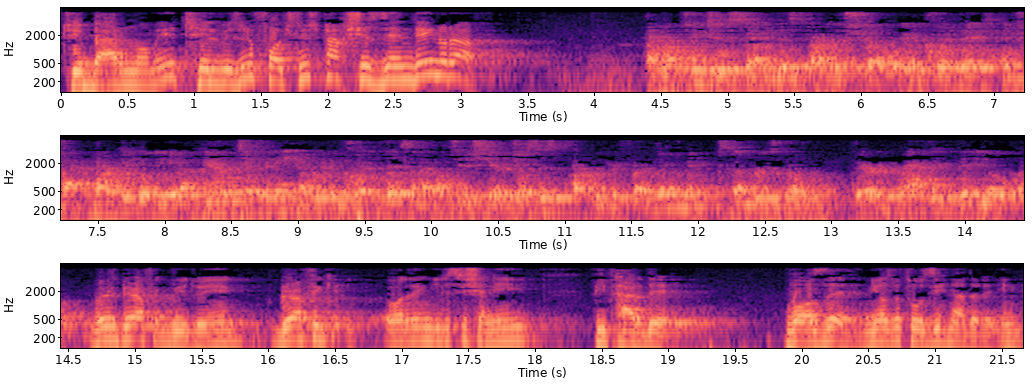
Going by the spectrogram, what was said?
توی برنامه تلویزیون فاکس نیوز پخش زنده اینو رفت. I want you to stand this part of the show. We're going to clip it. In fact, Mark it when you get up here, Tiffany, and we're going to clip this, and I want you to share just this part with your friends. I'm going to make number is very graphic video. Very graphic video. این graphic وارد انگلیسیش یعنی بی پرده واضح نیاز به توضیح نداره این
